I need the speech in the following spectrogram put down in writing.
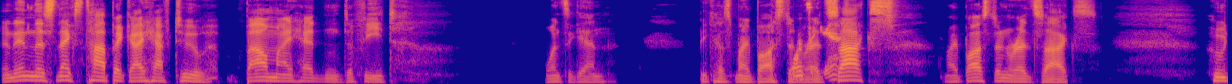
And in this next topic, I have to bow my head in defeat once again because my Boston Once Red again? Sox, my Boston Red Sox, who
